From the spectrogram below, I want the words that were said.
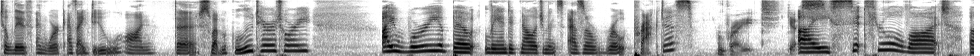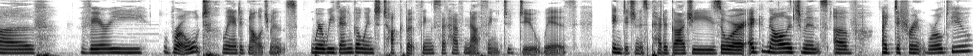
to live and work as I do on the Swetmagulu territory. I worry about land acknowledgements as a rote practice. Right. Yes. I sit through a lot of very rote land acknowledgements where we then go in to talk about things that have nothing to do with indigenous pedagogies or acknowledgements of a different worldview.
